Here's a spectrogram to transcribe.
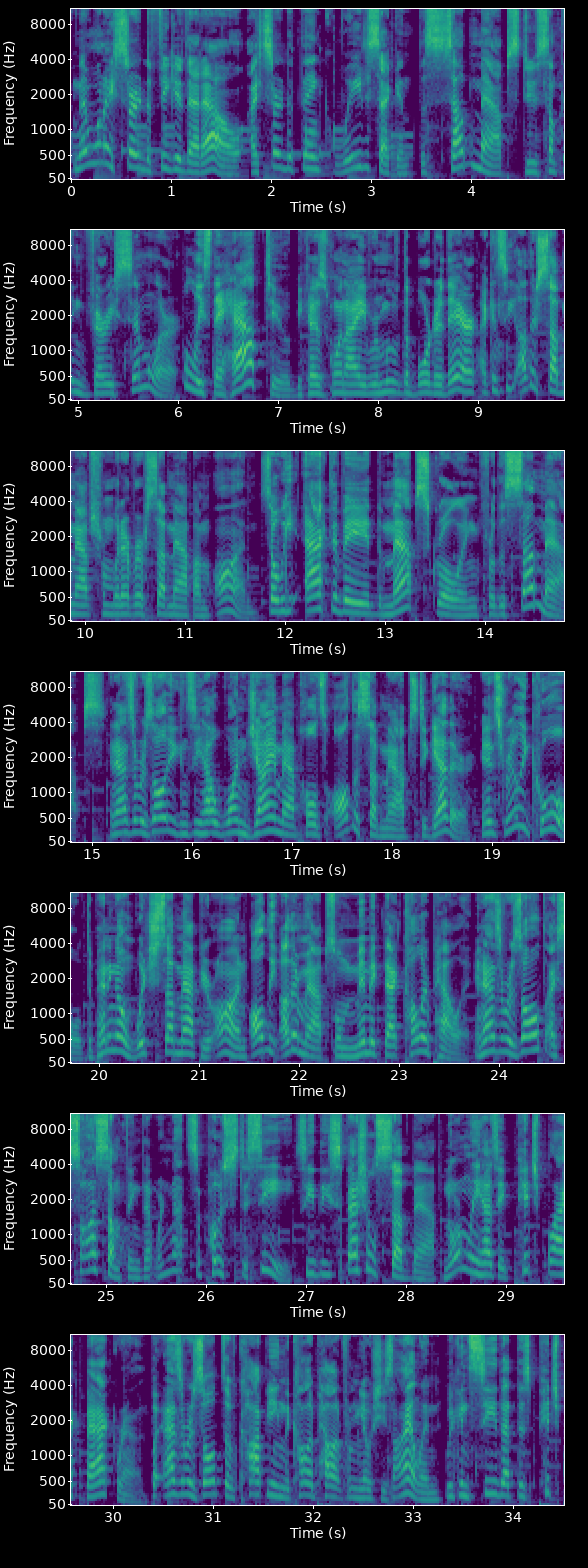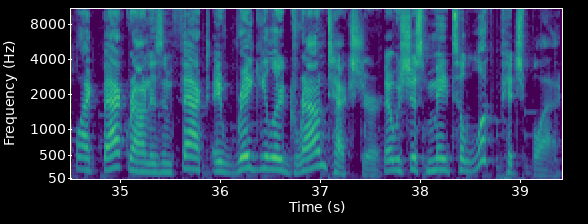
And then when I started to figure that out, I started to think, wait a second, the sub-maps do something very similar. Well, at least they have to, because when I remove the border there, I can see other sub-maps from whatever sub-map I'm on. So we activated the map scrolling for the submaps. And as a result, you can see how one giant map holds all the submaps together. And it's really cool. Depending on which submap you're on, all the other maps will mimic that color palette. And as a result, I saw something that we're not supposed to see. See, the special submap normally has a pitch black background, but as a result of copying the color palette from Yoshi's Island, we can see that this pitch black background is in fact a regular ground texture that was just made to look pitch black.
